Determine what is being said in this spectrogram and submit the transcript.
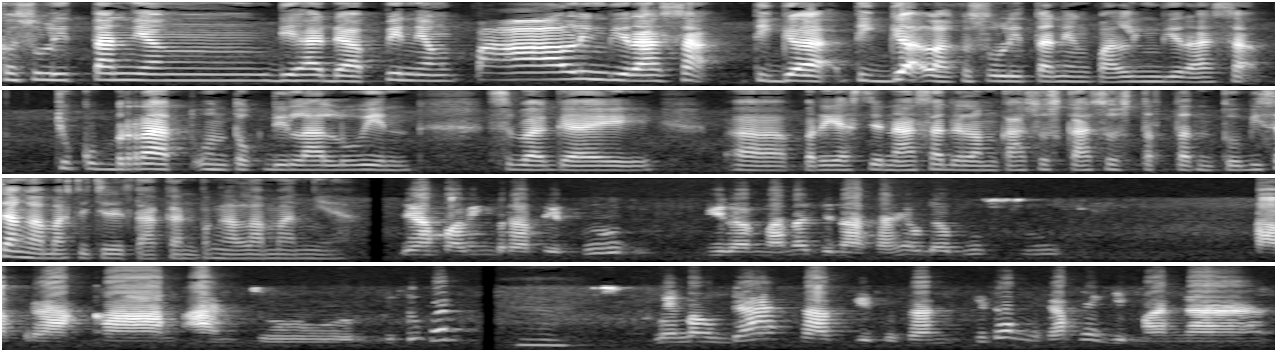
kesulitan yang dihadapin yang paling dirasa tiga tiga lah kesulitan yang paling dirasa cukup berat untuk dilaluin sebagai eh, perias jenazah dalam kasus-kasus tertentu. Bisa nggak Mas diceritakan pengalamannya? Yang paling berat itu bila mana jenazahnya udah busuk tabrakan hancur. Itu kan Hmm. memang dasar gitu kan. Kita makeupnya gimana?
